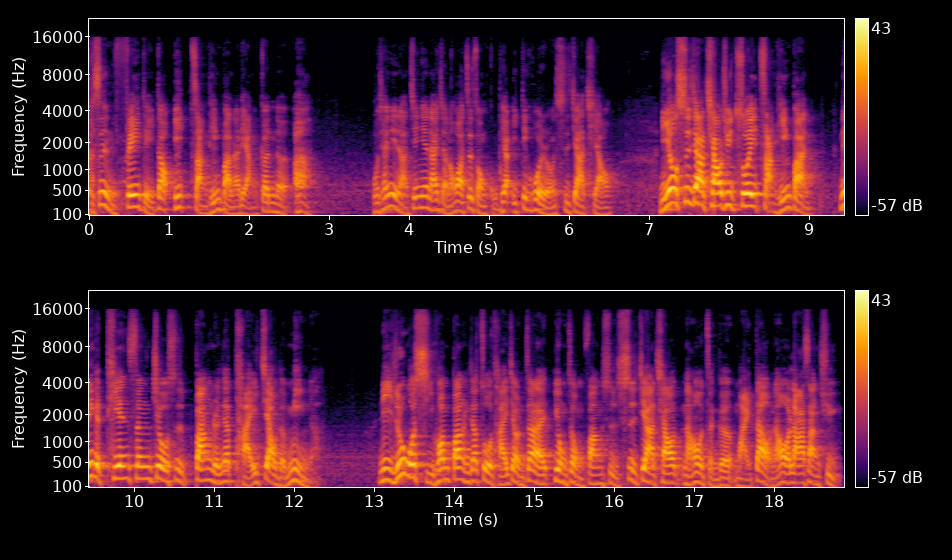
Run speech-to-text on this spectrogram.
可是你非得到一涨停板了两根了啊！我相信啊，今天来讲的话，这种股票一定会有人试驾敲。你用试驾敲去追涨停板，那个天生就是帮人家抬轿的命啊！你如果喜欢帮人家做抬轿，你再来用这种方式试驾敲，然后整个买到，然后拉上去，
